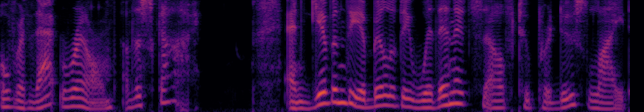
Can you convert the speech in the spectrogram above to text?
over that realm of the sky, and given the ability within itself to produce light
